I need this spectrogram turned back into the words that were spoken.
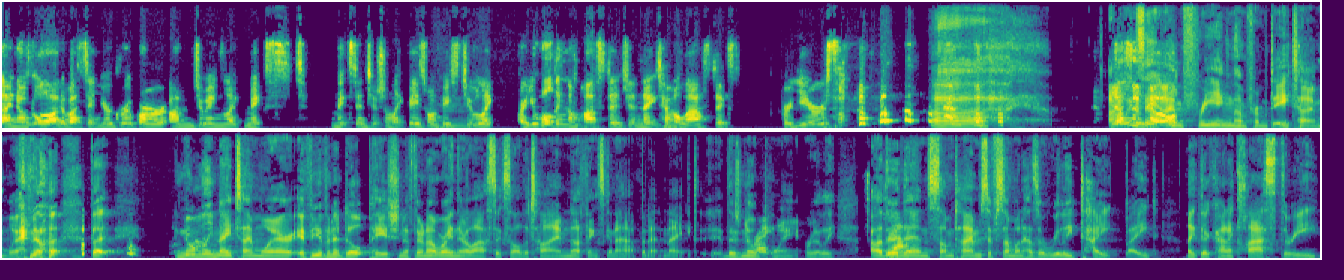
I know a lot of us in your group are um, doing like mixed mixed dentition, like phase one, phase two. Like, are you holding them hostage in nighttime elastics for years? uh, I would say no. I'm freeing them from daytime wear. No, but normally nighttime wear, if you have an adult patient, if they're not wearing their elastics all the time, nothing's going to happen at night. There's no right. point really. Other yeah. than sometimes if someone has a really tight bite, like they're kind of class three,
